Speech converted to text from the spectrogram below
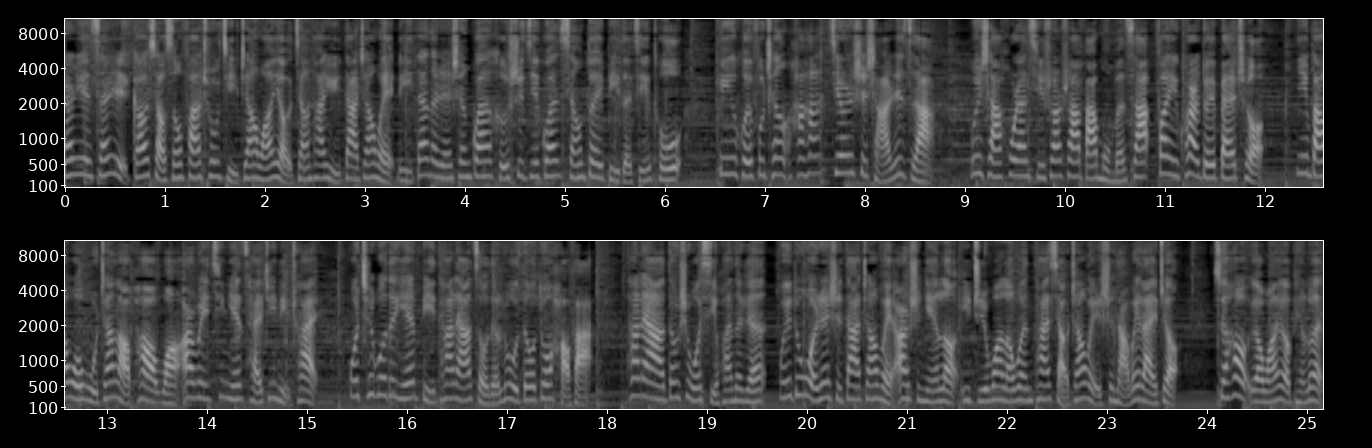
二月三日，高晓松发出几张网友将他与大张伟、李诞的人生观和世界观相对比的截图，并回复称：“哈哈，今儿是啥日子啊？为啥忽然齐刷刷把母们仨放一块堆掰扯？硬把我五张老炮往二位青年才俊里踹？我吃过的盐比他俩走的路都多好伐。他俩都是我喜欢的人，唯独我认识大张伟二十年了，一直忘了问他小张伟是哪位来着。”随后有网友评论：“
